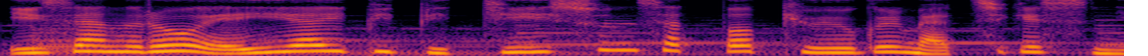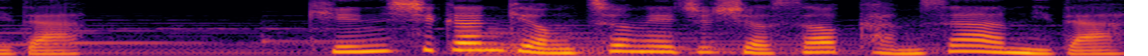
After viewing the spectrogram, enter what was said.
이상으로 AI PPT 순삭법 교육을 마치겠습니다. 긴 시간 경청해주셔서 감사합니다.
